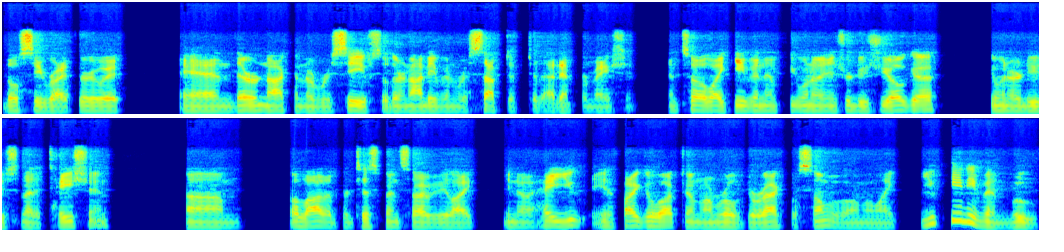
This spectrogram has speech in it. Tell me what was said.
They'll see right through it and they're not going to receive. So they're not even receptive to that information. And so, like, even if you want to introduce yoga, you want to introduce meditation, um, a lot of the participants, I would be like, you know, hey, you, if I go up to them, I'm real direct with some of them. I'm like, you can't even move.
